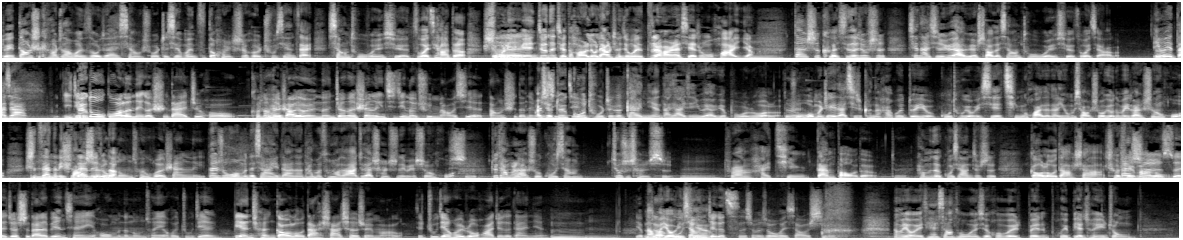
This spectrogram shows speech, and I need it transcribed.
对，当时看到这段文字，我就在想说，这些文字都很适合出现在乡土文学作家的书里面，你就能觉得好像刘亮程就会自然而然写这种话一样。嗯，但是可惜的就是，现在其实越来越少的乡土文学作家了，因为大家已经度过了那个时代之后，可能很少有人能真的身临其境的去描写当时的那种而且对故土这个概念，大家已经越来越薄弱了。说我们这一代其实可能还会对有故土有一些情怀的呢，因为我们小时候有那么一段生活是在那里嗯是在那发生的。种农村或者山里。但是我们的下一代呢，他们从小到大就在城市里面生活，是，对他们来说，故乡就是城市，嗯，突然还挺单薄的。对。他们的故乡就是高楼大厦、车水马龙是。随着时代的变迁以后，我们的农村也会逐渐变成高楼大厦、车水马龙，就逐渐会弱化这个概念。嗯，嗯，也不知道“故有一天乡”这个词什么时候会消失。那么有一天，乡土文学会不会被会变成一种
